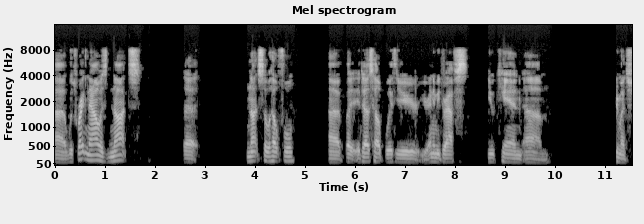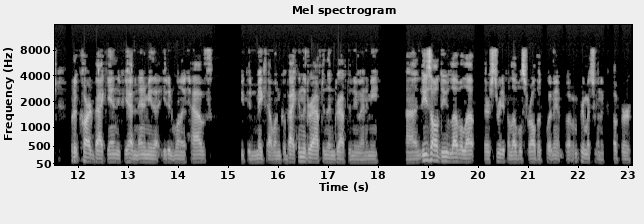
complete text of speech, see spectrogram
uh, which right now is not uh, not so helpful, uh, but it does help with your your enemy drafts. You can um, pretty much put a card back in if you had an enemy that you didn't want to have. You can make that one go back in the draft and then draft a new enemy. Uh, these all do level up. There's three different levels for all the equipment, but I'm pretty much going to cover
